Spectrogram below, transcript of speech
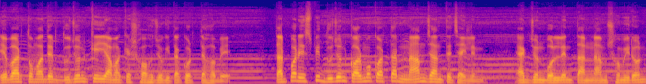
এবার তোমাদের দুজনকেই আমাকে সহযোগিতা করতে হবে। তারপর এসপি দুজন কর্মকর্তার নাম জানতে চাইলেন। একজন বললেন তার নাম সমীরণ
